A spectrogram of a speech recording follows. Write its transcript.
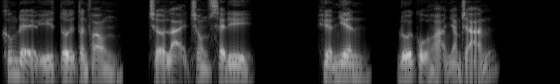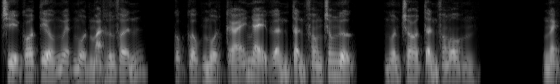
không để ý tới Tần Phong, trở lại trong xe đi. Hiển nhiên, đối cổ họa nhàm chán. Chỉ có tiểu nguyệt một mặt hưng phấn, cộc cộc một cái nhảy gần Tần Phong trong ngực, muốn cho Tần Phong ôm. Ngậy!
